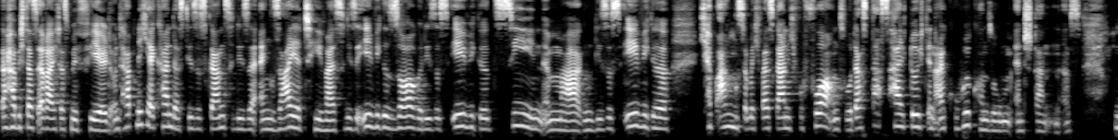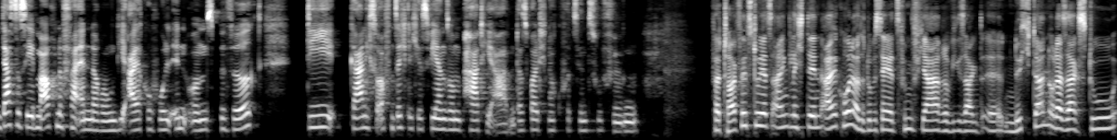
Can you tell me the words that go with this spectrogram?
habe ich das erreicht, das mir fehlt und habe nicht erkannt, dass dieses ganze, diese Anxiety, weißt du, diese ewige Sorge, dieses ewige Ziehen im Magen, dieses ewige, ich habe Angst, aber ich weiß gar nicht wovor und so, dass das halt durch den Alkoholkonsum entstanden ist. Und das ist eben auch eine Veränderung, die Alkohol in uns bewirkt, die gar nicht so offensichtlich ist wie an so einem Partyabend. Das wollte ich noch kurz hinzufügen. Verteufelst du jetzt eigentlich den Alkohol? Also du bist ja jetzt fünf Jahre, wie gesagt, äh, nüchtern oder sagst du,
